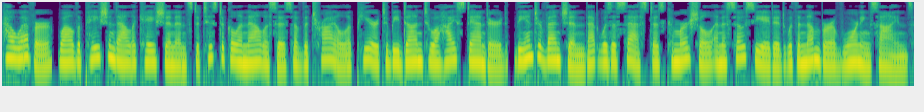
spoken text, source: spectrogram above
However, while the patient allocation and statistical analysis of the trial appear to be done to a high standard, the intervention that was assessed is commercial and associated with a number of warning signs.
